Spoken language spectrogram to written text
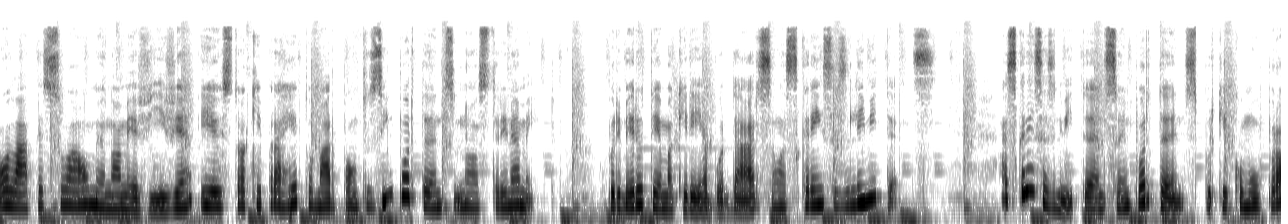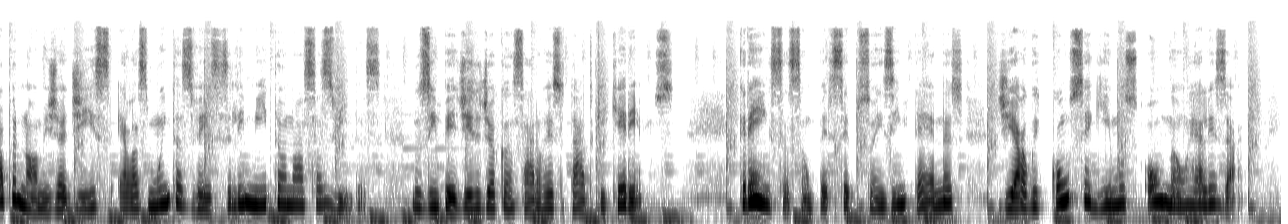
Olá pessoal, meu nome é Vivian e eu estou aqui para retomar pontos importantes do nosso treinamento. O primeiro tema que irei abordar são as crenças limitantes. As crenças limitantes são importantes porque, como o próprio nome já diz, elas muitas vezes limitam nossas vidas, nos impedindo de alcançar o resultado que queremos. Crenças são percepções internas de algo que conseguimos ou não realizar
